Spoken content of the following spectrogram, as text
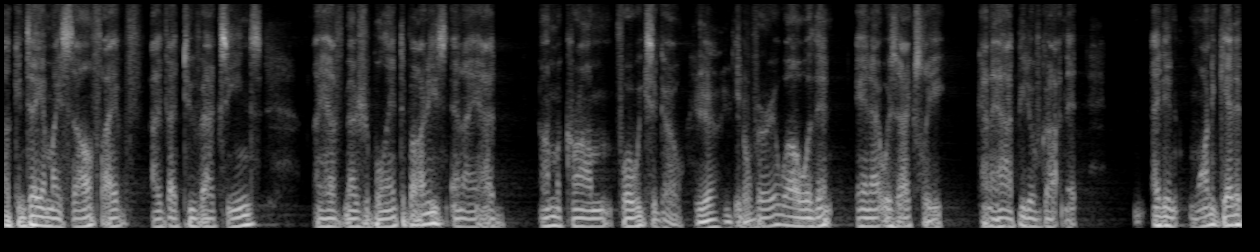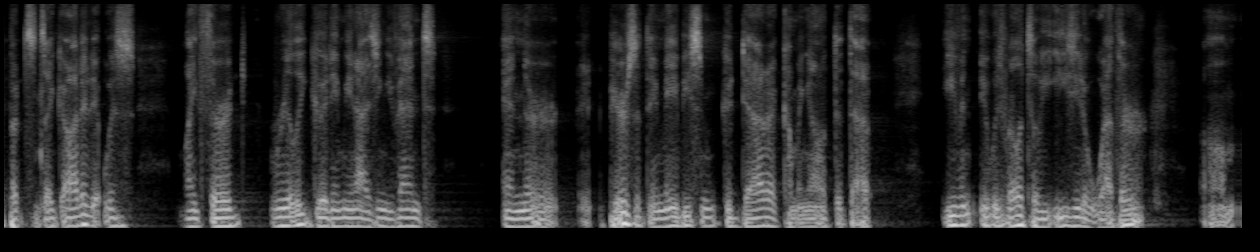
I can tell you myself, I've I've had two vaccines. I have measurable antibodies, and I had Omicron four weeks ago yeah you did very well with it, and I was actually kind of happy to have gotten it. I didn't want to get it, but since I got it, it was my third really good immunizing event, and there it appears that there may be some good data coming out that that even it was relatively easy to weather. Um,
